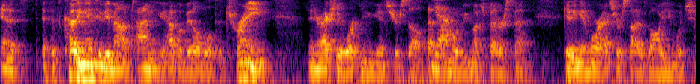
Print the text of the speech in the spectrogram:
And it's if it's cutting into the amount of time that you have available to train, then you're actually working against yourself. That Yeah. time would be much better spent getting in more exercise volume, which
